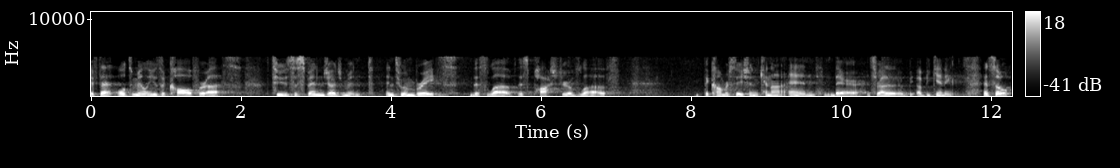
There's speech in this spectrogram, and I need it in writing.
If that ultimately is a call for us to suspend judgment and to embrace this love, this posture of love, the conversation cannot end there. It's rather a beginning. And so,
